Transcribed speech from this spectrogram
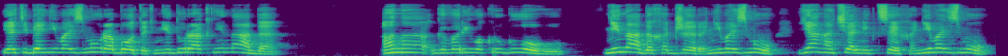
Я тебя не возьму работать, мне дурак не надо». Она говорила Круглову. «Не надо, Хаджера, не возьму. Я начальник цеха, не возьму».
